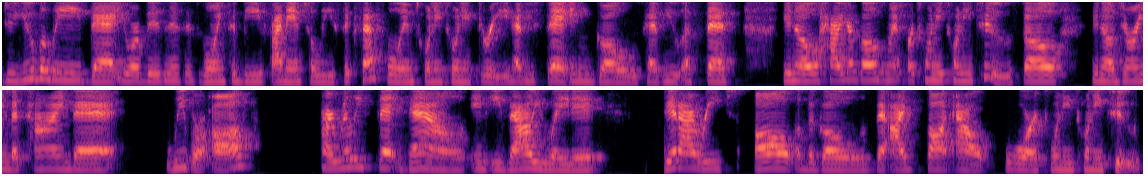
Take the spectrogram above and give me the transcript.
do you believe that your business is going to be financially successful in 2023? Have you set any goals? Have you assessed you know, how your goals went for 2022. So, you know, during the time that we were off, I really sat down and evaluated did I reach all of the goals that I sought out for 2022?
